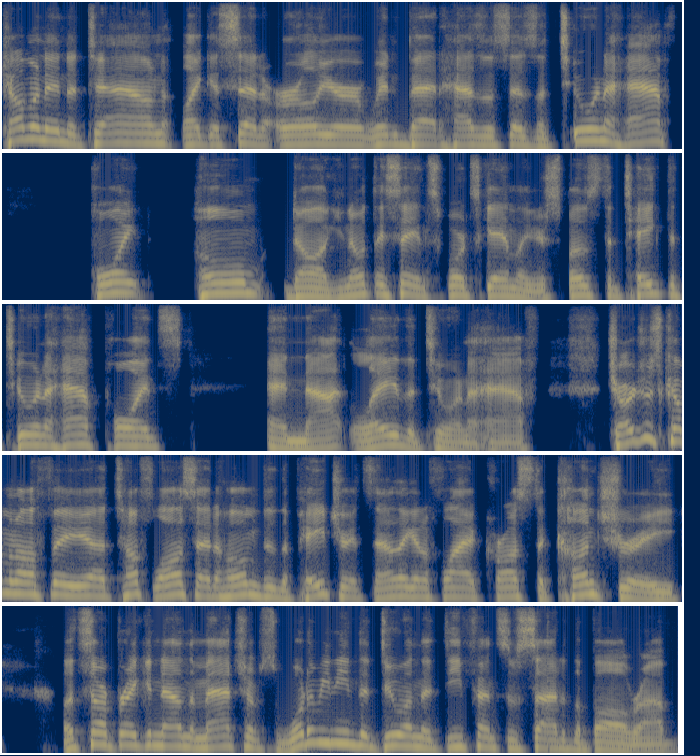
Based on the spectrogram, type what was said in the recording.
coming into town. Like I said earlier, WynnBET has us as a two and a half point home dog. You know what they say in sports gambling? You're supposed to take the two and a half points and not lay the two and a half. Chargers coming off a uh, tough loss at home to the Patriots. Now they got to fly across the country. Let's start breaking down the matchups. What do we need to do on the defensive side of the ball, Rob?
